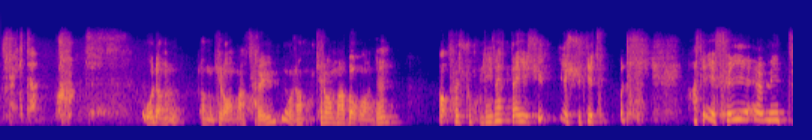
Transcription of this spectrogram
Ursäkta. Och de, de kramar frun och de kramar barnen. Ja, förstår ni? Detta är 2022. Det är för jävligt.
